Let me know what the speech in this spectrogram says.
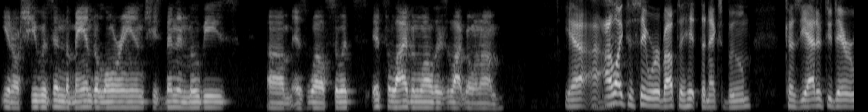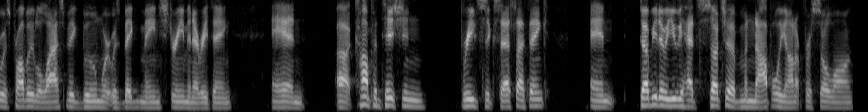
you know she was in the mandalorian. She's been in movies um, as well. So it's it's alive and well. There's a lot going on. Yeah, I, I like to say we're about to hit the next boom because the Attitude Era was probably the last big boom where it was big mainstream and everything, and uh, competition breeds success. I think, and WWE had such a monopoly on it for so long.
